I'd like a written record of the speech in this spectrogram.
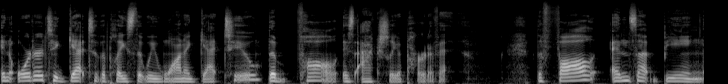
in order to get to the place that we want to get to, the fall is actually a part of it. The fall ends up being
